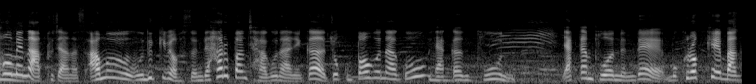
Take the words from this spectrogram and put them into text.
처음에는 아프지 않았어요. 아무 느낌이 없었는데 하룻밤 자고 나니까 조금 뻐근하고 음. 약간 부은, 약간 부었는데 뭐 그렇게 막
